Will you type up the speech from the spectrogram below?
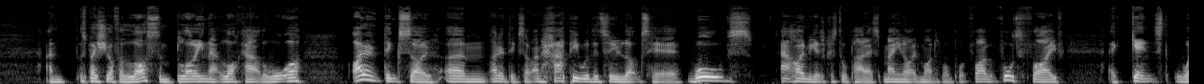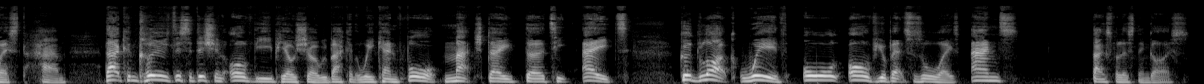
and especially off a loss and blowing that lock out of the water. I don't think so. Um, I don't think so. I'm happy with the two locks here. Wolves at home against Crystal Palace, Man United minus 1.5 at 4 to 5 against West Ham. That concludes this edition of the EPL show. We'll be back at the weekend for match day 38. Good luck with all of your bets as always. And thanks for listening, guys.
